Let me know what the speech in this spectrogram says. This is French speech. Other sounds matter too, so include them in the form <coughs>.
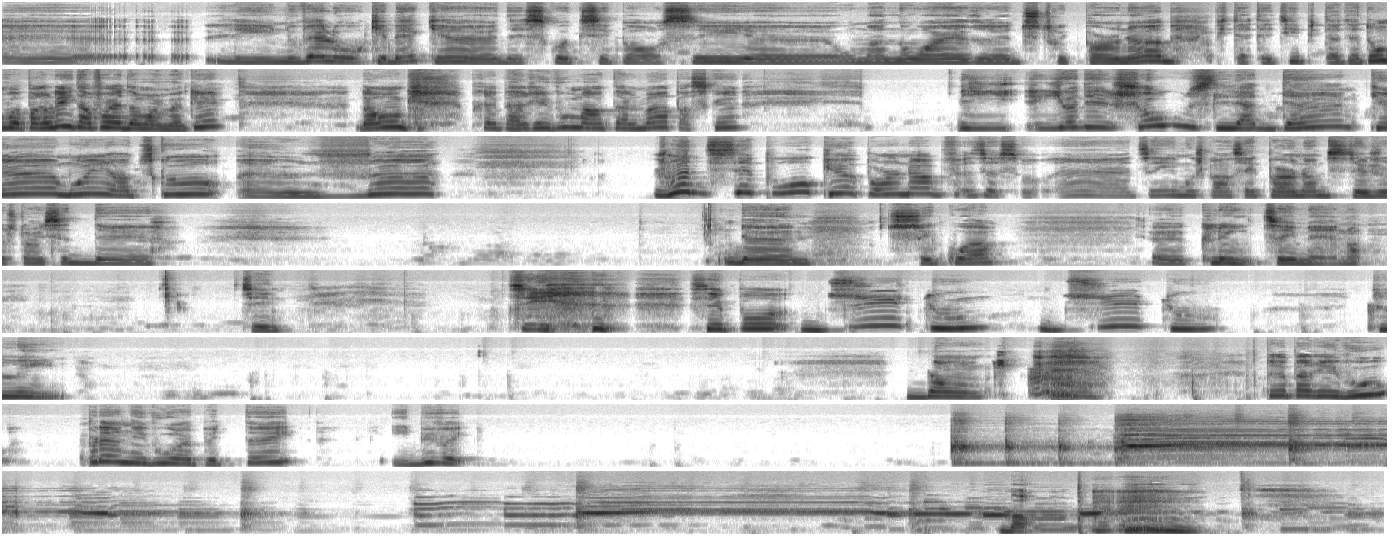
euh, les nouvelles au Québec, hein, de ce quoi qui s'est passé euh, au manoir euh, du truc Pornhub, pis tatati, tatata. On va parler d'affaires de même, OK? Donc, <laughs> préparez-vous mentalement parce que il y, a des choses là-dedans que moi, en tout cas, je je me disais pas que Pornhub faisait ça. Hein? Moi, je pensais que Pornhub, c'était juste un site de... De... Tu sais quoi? Euh, clean, tu sais, mais non. Tu sais... <laughs> C'est pas du tout, du tout clean. Donc, <clears throat> préparez-vous, prenez-vous un peu de thé et buvez. Bon. <clears throat>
